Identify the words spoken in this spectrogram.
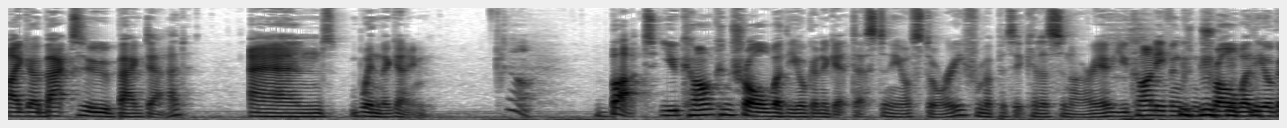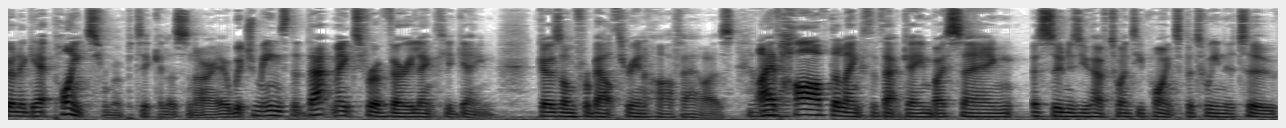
I go back to Baghdad and win the game. Oh. But you can't control whether you're going to get destiny or story from a particular scenario. You can't even control whether you're going to get points from a particular scenario, which means that that makes for a very lengthy game. It goes on for about three and a half hours. I have halved the length of that game by saying, as soon as you have 20 points between the two,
